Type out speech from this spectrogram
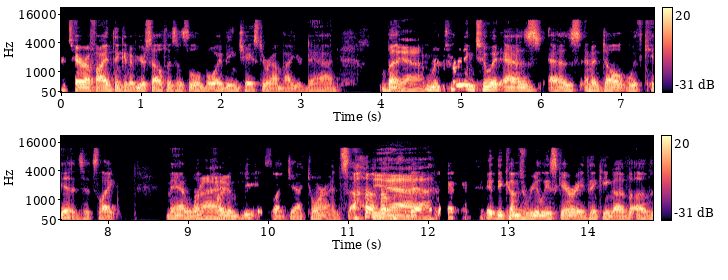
you're terrified thinking of yourself as this little boy being chased around by your dad but yeah. returning to it as as an adult with kids it's like man what right. part of me is like jack torrance yeah it becomes really scary thinking of of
